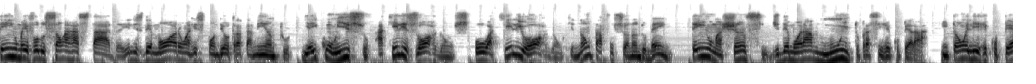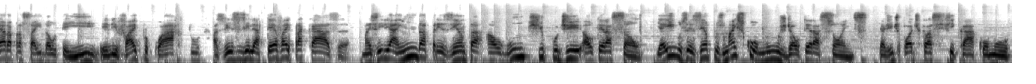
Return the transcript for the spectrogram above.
têm uma evolução arrastada, eles demoram a responder ao tratamento, e aí com isso, aqueles órgãos ou aquele órgão que não está funcionando bem, tem uma chance de demorar muito para se recuperar. Então ele recupera para sair da UTI, ele vai para o quarto, às vezes ele até vai para casa, mas ele ainda apresenta algum tipo de alteração. E aí os exemplos mais comuns de alterações que a gente pode classificar como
